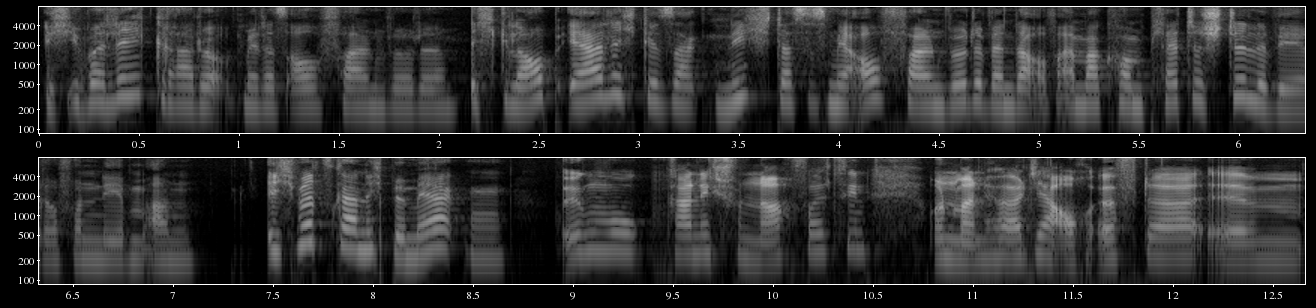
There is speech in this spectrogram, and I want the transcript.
Ich überlege gerade, ob mir das auffallen würde. Ich glaube ehrlich gesagt nicht, dass es mir auffallen würde, wenn da auf einmal komplette Stille wäre von nebenan. Ich würde es gar nicht bemerken. Irgendwo kann ich schon nachvollziehen. Und man hört ja auch öfter, ähm,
